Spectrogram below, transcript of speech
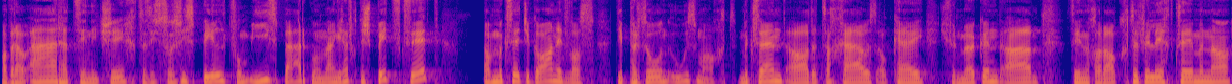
Aber auch er hat seine Geschichte. Das ist so ein Bild vom Eisberg, wo man eigentlich einfach den Spitz sieht aber man sieht ja gar nicht, was die Person ausmacht. Wir sehen, ah, der Zachäus, okay, ist vermögend, ah, seinen Charakter vielleicht sehen wir noch.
